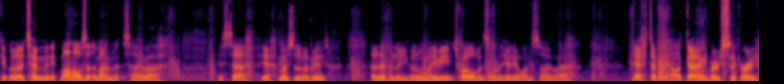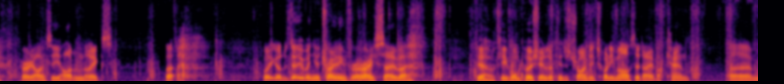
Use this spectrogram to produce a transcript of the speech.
get below 10 minute miles at the moment. So uh, it's uh, yeah, most of them have been 11 even, or maybe 12 and some of the hillier ones. So uh, yeah, definitely hard going, very slippery, very icy, hard on the legs. But what you got to do when you're training for a race. So uh, yeah, I'll keep on pushing, looking to try and do 20 miles a day if I can. Um,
